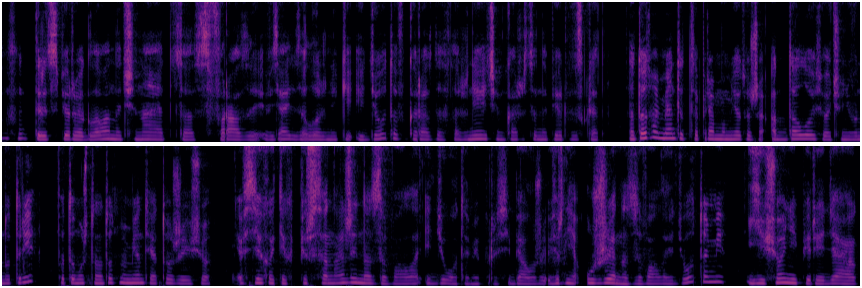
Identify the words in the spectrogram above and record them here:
31 глава начинается с фразы «взять заложники идиотов гораздо сложнее, чем кажется на первый взгляд». На тот момент это прямо мне тоже отдалось очень внутри, потому что на тот момент я тоже еще всех этих персонажей называла идиотами про себя уже, вернее, уже называла идиотами, еще не перейдя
